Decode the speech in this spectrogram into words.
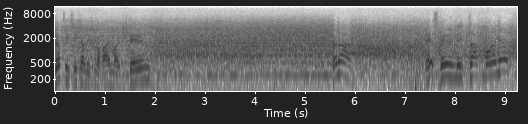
Wird sich sicherlich noch einmal stellen. Höller, es will nicht klappen oder jetzt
